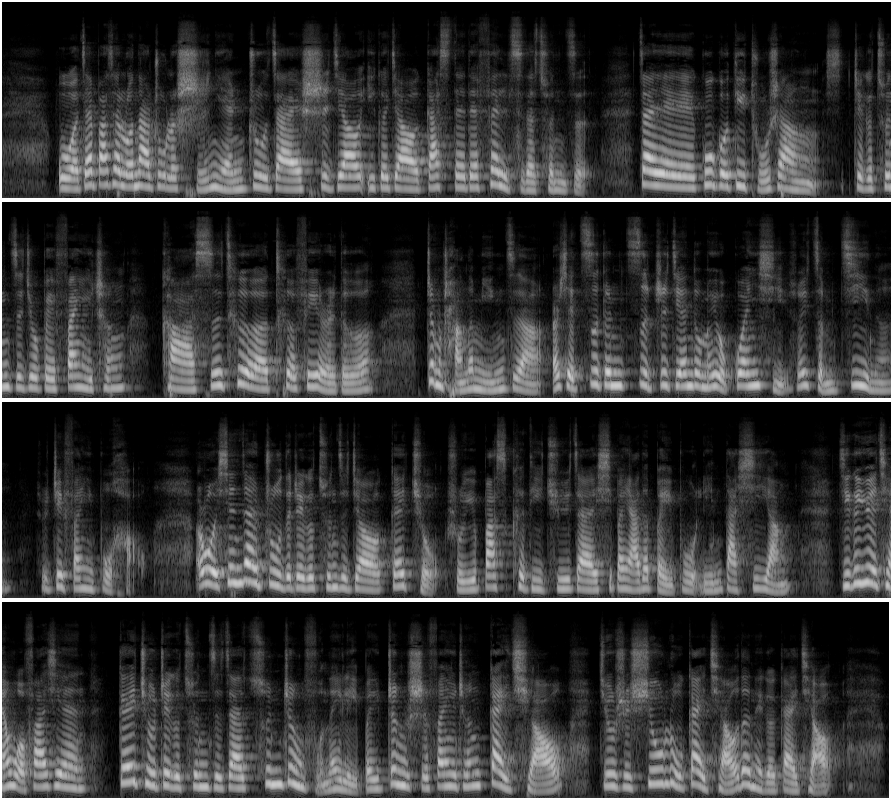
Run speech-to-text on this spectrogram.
我在巴塞罗那住了十年，住在市郊一个叫 Gaste de Fels 的村子。在 Google 地图上，这个村子就被翻译成卡斯特特菲尔德，这么长的名字啊，而且字跟字之间都没有关系，所以怎么记呢？所以这翻译不好。而我现在住的这个村子叫盖丘，属于巴斯克地区，在西班牙的北部，临大西洋。几个月前，我发现盖丘这个村子在村政府那里被正式翻译成盖桥，就是修路盖桥的那个盖桥。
